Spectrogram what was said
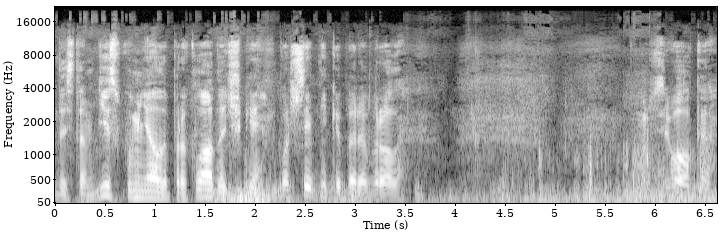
Десь там диск поміняли, прокладочки, подшипники перебрали. Ну, Сівалка,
